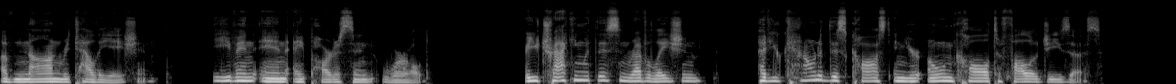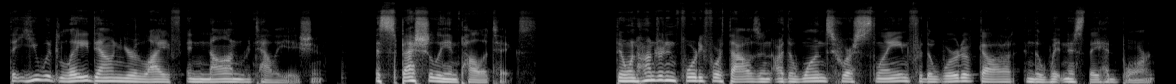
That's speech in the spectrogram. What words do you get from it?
of non retaliation, even in a partisan world. Are you tracking with this in Revelation? Have you counted this cost in your own call to follow Jesus? That you would lay down your life in non retaliation, especially in politics. The 144,000 are the ones who are slain for the word of God and the witness they had borne.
